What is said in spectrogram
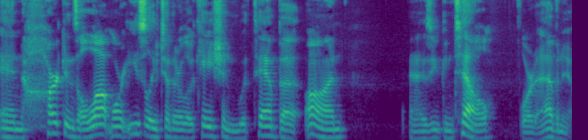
and harkens a lot more easily to their location with Tampa on, as you can tell, Florida Avenue.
